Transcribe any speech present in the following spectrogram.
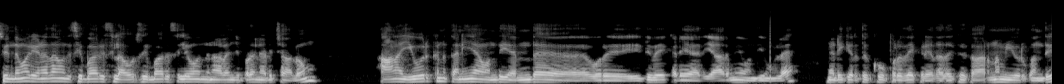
ஸோ இந்த மாதிரி என்னதான் வந்து சிபாரிசில் அவர் சிபாரிசுலேயே வந்து நாலஞ்சு படம் நடித்தாலும் ஆனால் இவருக்குன்னு தனியாக வந்து எந்த ஒரு இதுவே கிடையாது. யாருமே வந்து இவங்களை நடிக்கிறதுக்கு கூப்பிட்றதே கிடையாது. அதுக்கு காரணம் இவருக்கு வந்து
